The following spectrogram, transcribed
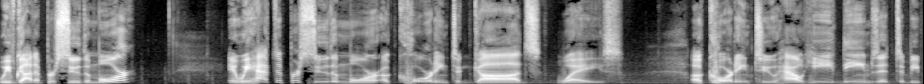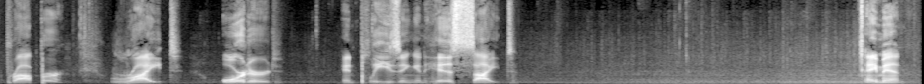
We've got to pursue the more, and we have to pursue the more according to God's ways, according to how He deems it to be proper, right, ordered, and pleasing in His sight. Amen.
